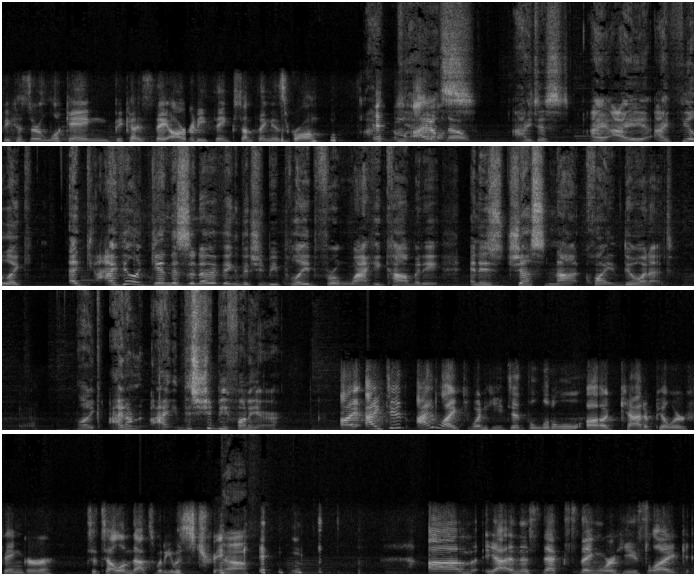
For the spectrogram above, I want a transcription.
because they're looking because they already think something is wrong with I, him. I don't know. I just, I, I, I feel like. I I feel again this is another thing that should be played for wacky comedy and is just not quite doing it. Like I don't I this should be funnier. I, I did I liked when he did the little uh, caterpillar finger to tell him that's what he was drinking. Yeah. Um yeah, and this next thing where he's like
